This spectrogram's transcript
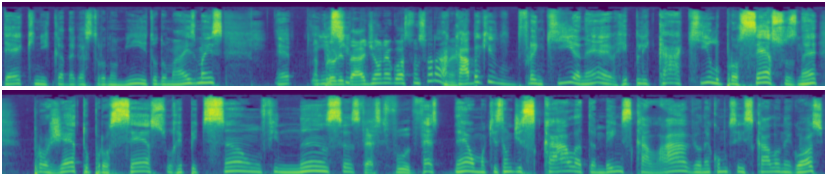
técnica da gastronomia e tudo mais, mas é, a prioridade é o negócio funcionar. Né? Acaba né? que franquia, né? Replicar aquilo, processos, né? projeto, processo, repetição, finanças. Fast food. Fast, né, uma questão de escala também, escalável, né? Como que você escala o negócio.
